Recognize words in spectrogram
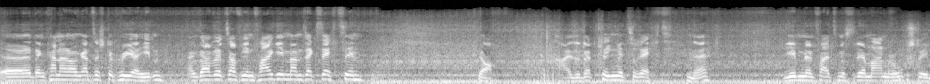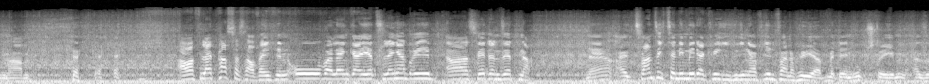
Äh, dann kann er noch ein ganzes Stück höher heben. Also da wird es auf jeden Fall gehen beim 616. Ja, also das kriegen wir zurecht. Ne? Gegebenenfalls müsste der mal andere Hubstreben haben. aber vielleicht passt das auch, wenn ich den Oberlenker jetzt länger drehe. Aber es wird dann sehr knapp. Ne? Also 20 cm kriege ich ihn auf jeden Fall noch höher mit den Hubstreben. Also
